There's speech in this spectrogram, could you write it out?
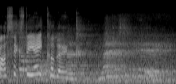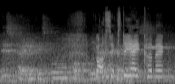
Got 68 coming. Got 68 coming.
